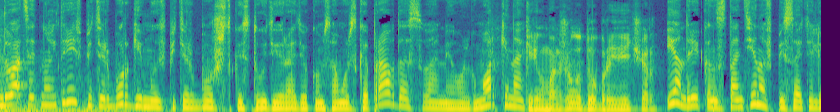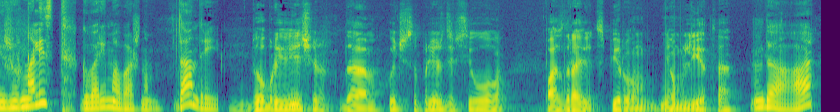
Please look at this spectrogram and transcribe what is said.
20.03 в Петербурге. Мы в петербургской студии радио «Комсомольская правда». С вами Ольга Маркина. Кирилл Манжула, добрый вечер. И Андрей Константинов, писатель и журналист. Говорим о важном. Да, Андрей? Добрый вечер. Да, хочется прежде всего поздравить с первым днем лета. Да.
